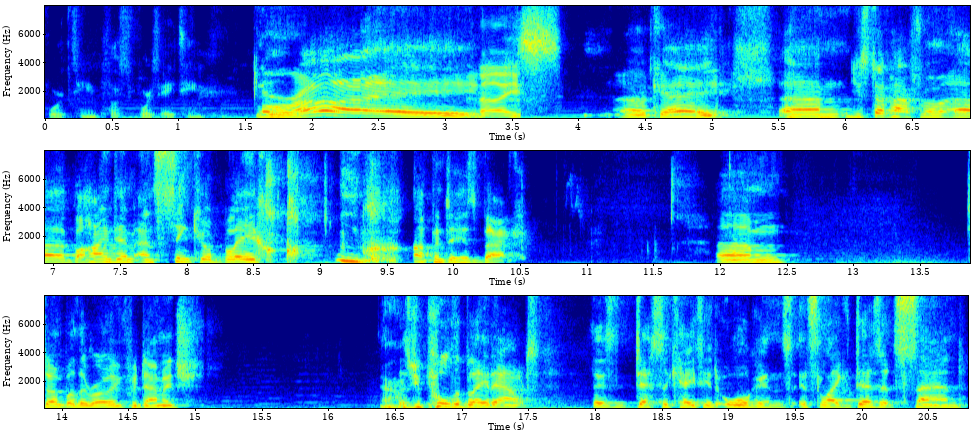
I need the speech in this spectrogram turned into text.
fourteen plus four is eighteen. All right. Nice. Okay. Um, you step out from uh, behind him and sink your blade up into his back. Um, don't bother rolling for damage. No. As you pull the blade out, there's desiccated organs. It's like desert sand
